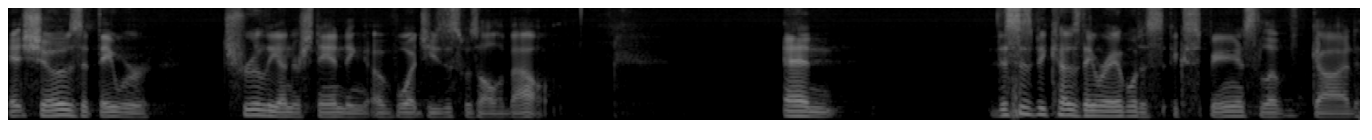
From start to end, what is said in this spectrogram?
It shows that they were truly understanding of what Jesus was all about. And this is because they were able to experience the love of God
